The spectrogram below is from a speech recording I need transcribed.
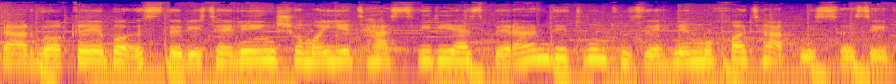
در واقع با استوری تلینگ شما یه تصویری از برندتون تو ذهن مخاطب می‌سازید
